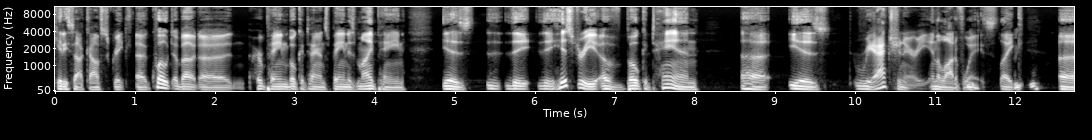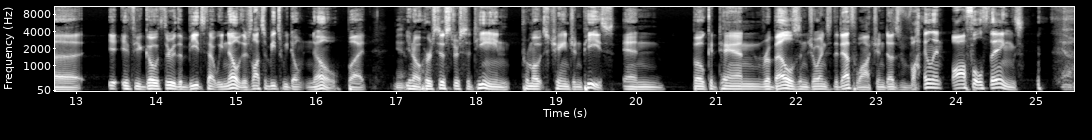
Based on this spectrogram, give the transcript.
Katee Sackhoff's great uh, quote about uh, her pain, Bo Katan's pain is my pain, is the the history of Bo Katan uh, is reactionary in a lot of ways. Like, Mm-hmm. uh, if you go through the beats that we know, there's lots of beats we don't know, but Yeah. you know, her sister Satine promotes change and peace, and Bo Katan rebels and joins the Death Watch and does violent, awful things. Yeah.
